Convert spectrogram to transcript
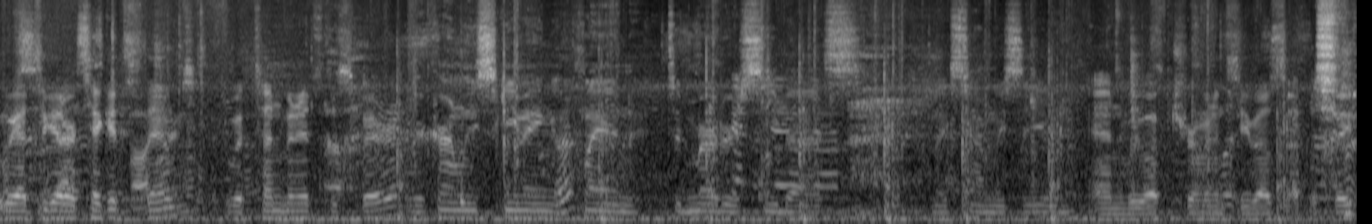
we had to get our tickets stamped with 10 minutes to spare. We're currently scheming a plan to murder Seabass next time we see him. And we left Truman and Seabass at the station.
